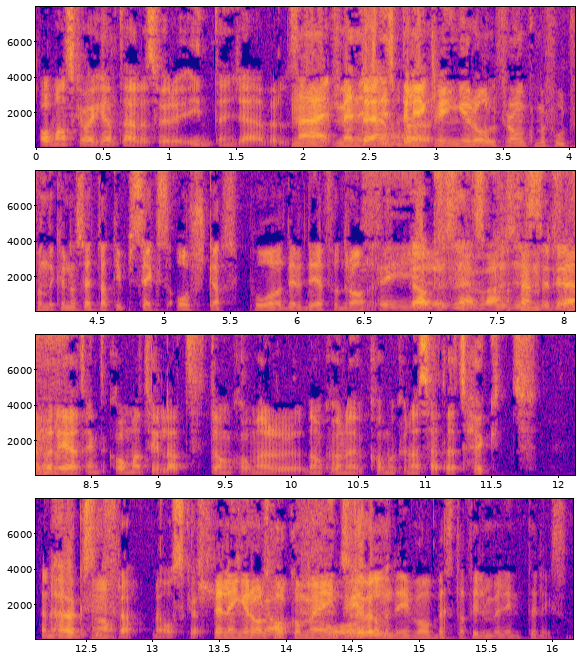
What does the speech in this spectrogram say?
Om man ska vara helt ärlig så är det inte en jävel som Nej, men Den det spelar egentligen ingen roll för de kommer fortfarande kunna sätta typ sex Oscars på DVD-fodralet. Ja, precis. precis Fem- det fem. var det jag tänkte komma till. Att de kommer, de kommer, kommer kunna sätta ett högt, en hög siffra med Oscars. Spelar ingen roll, Ja, folk kommer inte och- Det är veta väl- om det var bästa film eller inte liksom.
